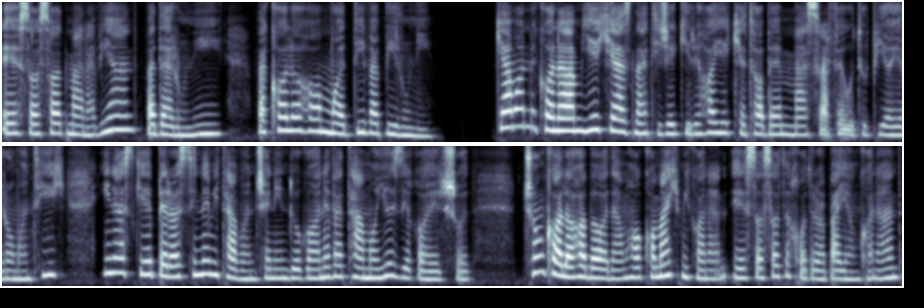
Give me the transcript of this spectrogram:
احساسات معنویاند و درونی و کالاها مادی و بیرونی. گمان می کنم یکی از نتیجه گیری های کتاب مصرف اوتوپیای رومانتیک این است که به نمی توان چنین دوگانه و تمایزی قائل شد چون کالاها به آدمها کمک می کنند احساسات خود را بیان کنند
